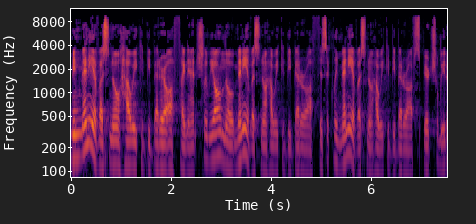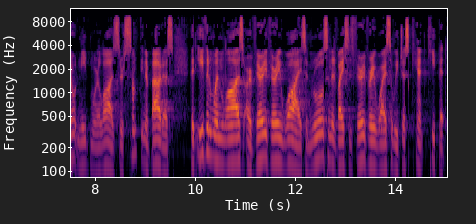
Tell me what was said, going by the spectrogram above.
I mean, many of us know how we could be better off financially. We all know, many of us know how we could be better off physically. Many of us know how we could be better off spiritually. We don't need more laws. There's something about us that even when laws are very, very wise and rules and advice is very, very wise, that we just can't keep it.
